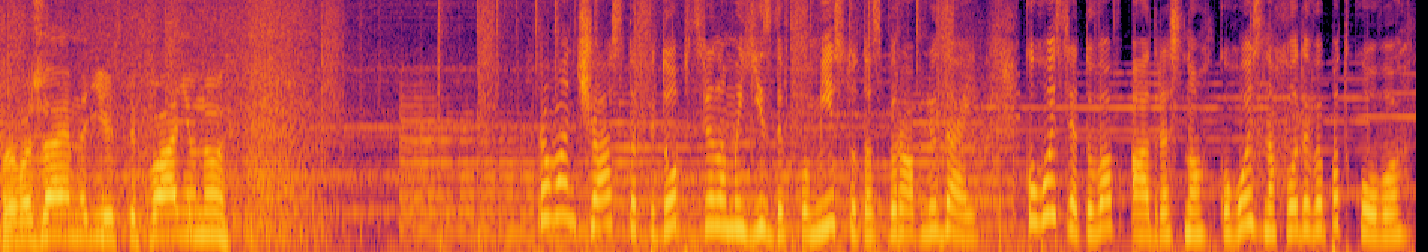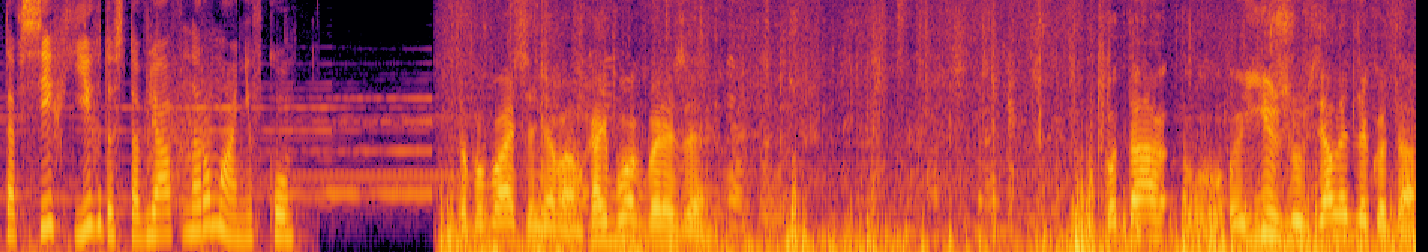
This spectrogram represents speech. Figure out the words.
Проважаємо Надію Степанівну. Роман часто під обстрілами їздив по місту та збирав людей. Когось рятував адресно, когось знаходив випадково, та всіх їх доставляв на Романівку. До побачення вам. Хай Бог береже. Кота, їжу взяли для кота.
